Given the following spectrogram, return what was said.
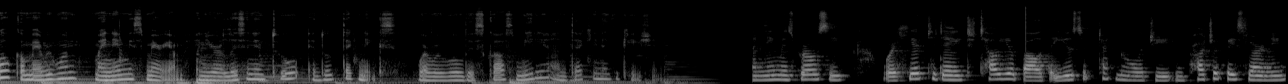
Welcome everyone, my name is Mariam and you're listening to Edu Techniques, where we will discuss media and tech in education. My name is Rosie. We're here today to tell you about the use of technology in project based learning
